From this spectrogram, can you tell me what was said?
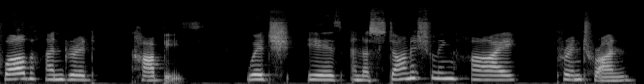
1,200 copies, which is an astonishingly high print run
